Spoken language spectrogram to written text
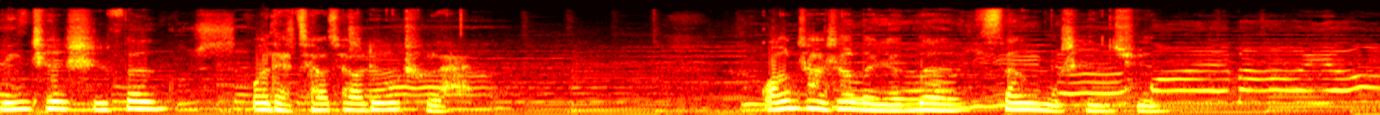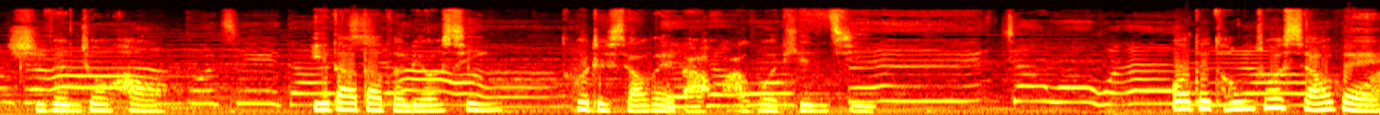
凌晨时分，我俩悄悄溜出来。广场上的人们三五成群。十分钟后，一道道的流星拖着小尾巴划过天际。我的同桌小北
